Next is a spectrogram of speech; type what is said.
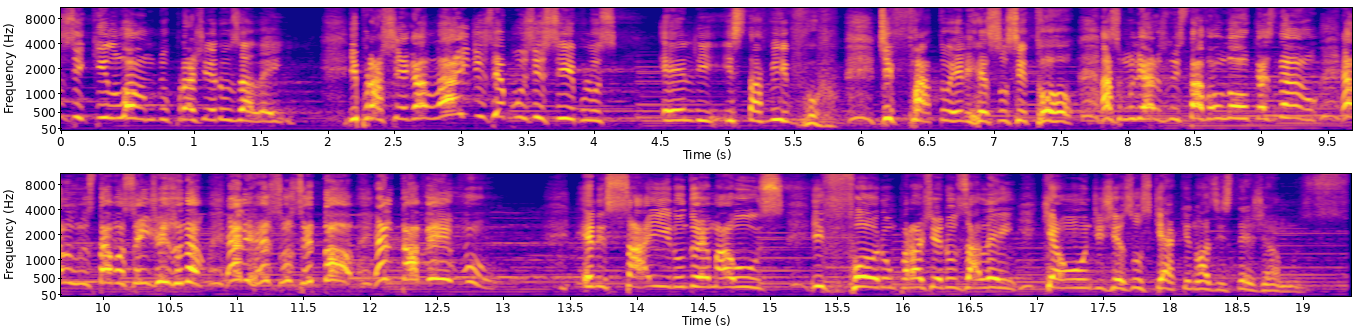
11 quilômetros para Jerusalém. E para chegar lá e dizer para os discípulos: Ele está vivo, de fato ele ressuscitou. As mulheres não estavam loucas, não, elas não estavam sem juízo, não. Ele ressuscitou, ele está vivo. Eles saíram do Emaús e foram para Jerusalém, que é onde Jesus quer que nós estejamos.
